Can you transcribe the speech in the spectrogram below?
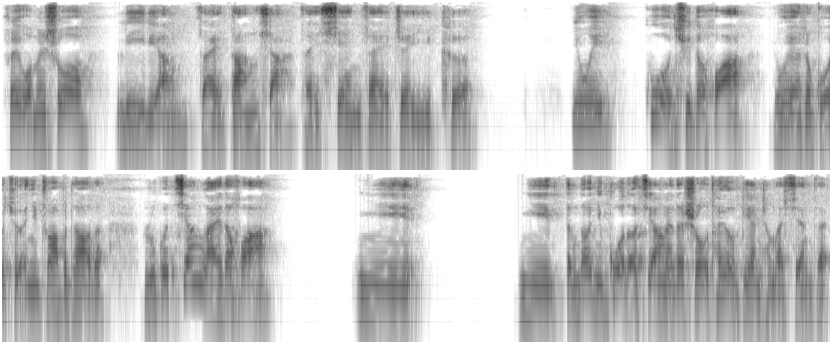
所以我们说，力量在当下，在现在这一刻。因为过去的话，永远是过去的，你抓不到的。如果将来的话，你。你等到你过到将来的时候，它又变成了现在，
